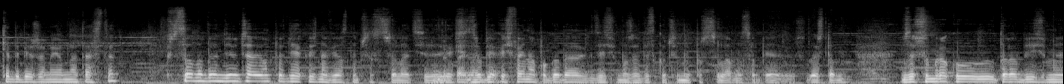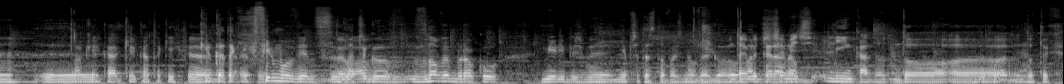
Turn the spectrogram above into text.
Kiedy bierzemy ją na testy? Wiesz co, no będziemy trzeba ją pewnie jakoś na wiosnę przestrzelać. Jak się zrobi tak. jakaś fajna pogoda, gdzieś może wyskoczymy, postrzelamy sobie. Zresztą w zeszłym roku to robiliśmy No, yy, kilka, kilka takich, e, kilka takich filmów, więc było. dlaczego w nowym roku mielibyśmy nie przetestować nowego Tutaj markera będziecie mieć linka do, do, e, do tych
